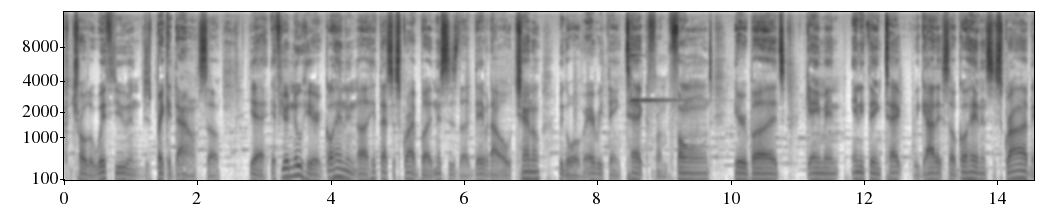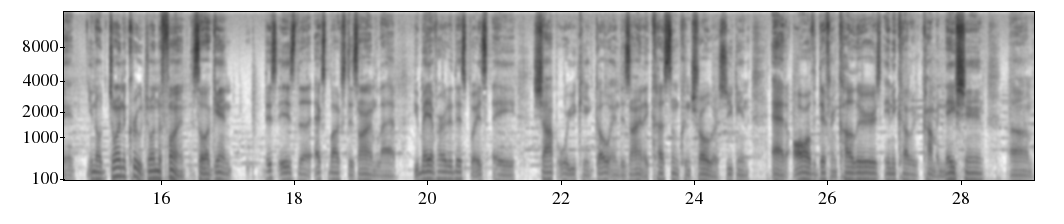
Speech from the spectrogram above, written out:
controller with you, and just break it down. So yeah, if you're new here, go ahead and uh, hit that subscribe button. This is the David O channel. We go over everything tech from phones, earbuds, gaming, anything tech. We got it. So go ahead and subscribe and, you know, join the crew, join the fun. So again, this is the Xbox Design Lab. You may have heard of this, but it's a shop where you can go and design a custom controller. So you can add all the different colors, any color combination, um,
